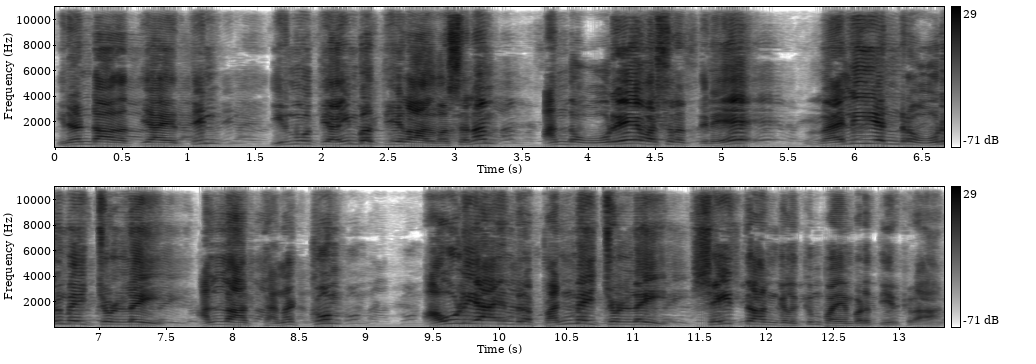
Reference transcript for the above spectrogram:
இரண்டாவது அத்தியாயத்தின் இருநூத்தி ஐம்பத்தி ஏழாவது வசனம். அந்த ஒரே வசனத்திலே வலி என்ற ஒருமை சொல்லை அல்லாஹ் தனக்கும் அவுலியா என்ற பன்மை சொல்லை செய்தான்களுக்கும் பயன்படுத்தி இருக்கிறான்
